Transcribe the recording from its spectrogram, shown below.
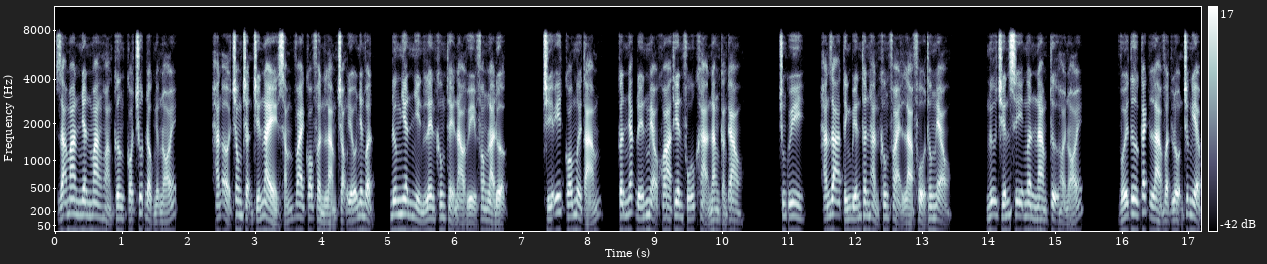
Dã man nhân mang hoàng cương có chút độc miệng nói. Hắn ở trong trận chiến này sắm vai có phần làm trọng yếu nhân vật, đương nhiên nhìn lên không thể nào hủy phong là được. Chí ít có mười tám, cân nhắc đến mèo khoa thiên phú khả năng càng cao. Trung quy, hắn ra tính biến thân hẳn không phải là phổ thông mèo nữ chiến sĩ ngân nam tự hỏi nói. Với tư cách là vật lộn chức nghiệp,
